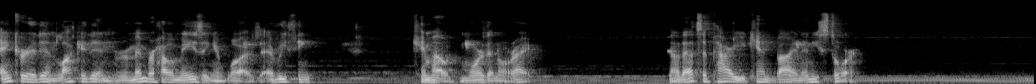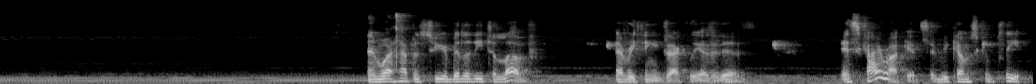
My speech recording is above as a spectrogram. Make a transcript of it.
anchor it in, lock it in, remember how amazing it was. Everything came out more than all right. Now that's a power you can't buy in any store. And what happens to your ability to love everything exactly as it is? It skyrockets, it becomes complete.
